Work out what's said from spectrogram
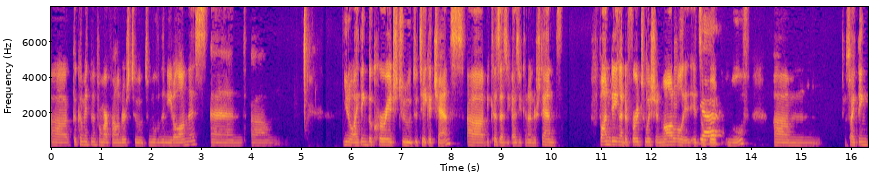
uh, the commitment from our founders to to move the needle on this and um, you know I think the courage to to take a chance uh, because as as you can understand, funding a deferred tuition model it, it's Yeah. a bold move. Um, so I think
